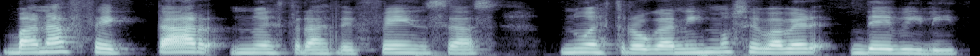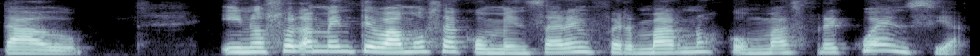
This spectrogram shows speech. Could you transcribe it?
van a afectar nuestras defensas, nuestro organismo se va a ver debilitado. Y no solamente vamos a comenzar a enfermarnos con más frecuencia,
